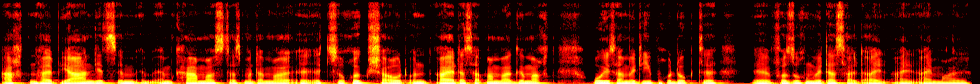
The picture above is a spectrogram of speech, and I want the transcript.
achteinhalb Jahren jetzt im, im, im Kamas, dass man dann mal äh, zurückschaut und, ah ja, das hat man mal gemacht, oh, jetzt haben wir die Produkte, äh, versuchen wir das halt ein, ein, einmal.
